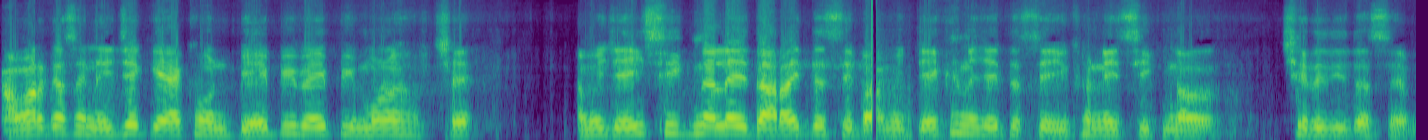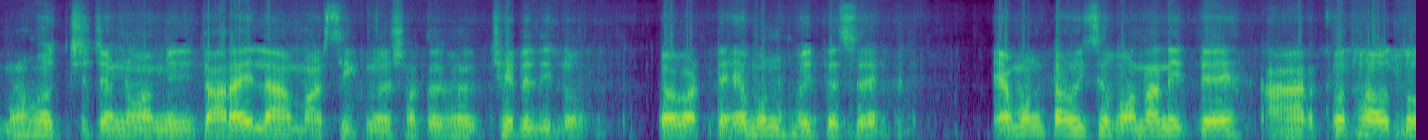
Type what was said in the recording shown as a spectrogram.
আমার কাছে নিজেকে এখন ভিআইপি ভিআইপি মনে হচ্ছে। আমি যেই সিগন্যালে দাঁড়াইতেছি বা আমি যেখানে যাইতেছি, এইখানেই সিগন্যাল ছেড়ে দিতেছে। মনে হচ্ছে যেন আমি দাঁড়াইলাম আর সিগন্যালের সাথে সাথে ছেড়ে দিল। ব্যাপারটা এমন হইতেছে। এমনটা হয়েছে বনানিতে, আর কোথাও তো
